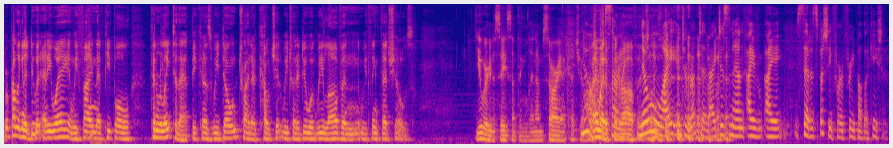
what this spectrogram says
We're probably going to do it anyway, and we find that people can relate to that because we don't try to couch it. We try to do what we love, and we think that shows. You were going to say something, Lynn. I'm sorry I cut you No, off. I might I'm have cut her sorry. off, No. I interrupted. I just meant I I said especially for a free publication,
